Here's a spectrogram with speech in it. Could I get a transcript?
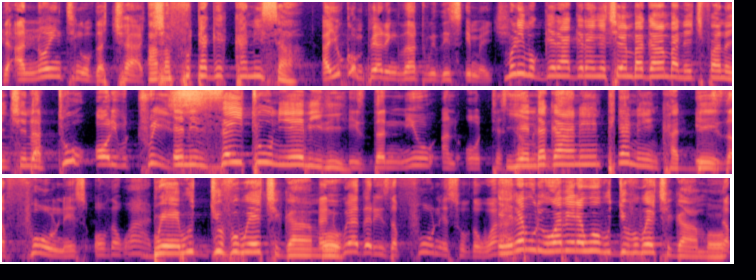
The anointing of the church. amafuta g'ekkanisa Are you comparing that with this image? muli mu kugeraageranya kye mbagamba n'ekifaananyi The two olive trees ebiri is the New and Old Testament. y'endagaano empya It n'enkadde is the fullness of the word. bwe bujjuvu bw'ekigambo And where there is the fullness of the word, era buli wabeerawo obujjuvu bw'ekigambo the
